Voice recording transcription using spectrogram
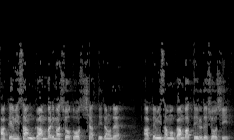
明美さん頑張りましょうとおっしゃっていたので、明美さんも頑張っているでしょうし、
